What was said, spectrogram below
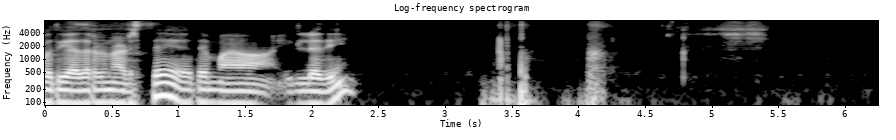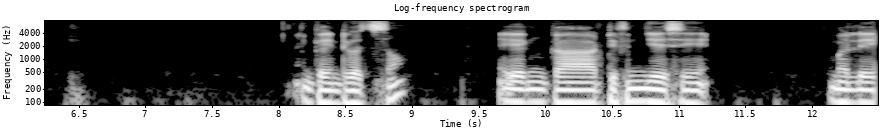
కొద్దిగా ఎదురుగా నడిస్తే అదే మా ఇల్లు అది. ఇంకా ఇంటికి వచ్చాం ఇంకా టిఫిన్ చేసి మళ్ళీ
